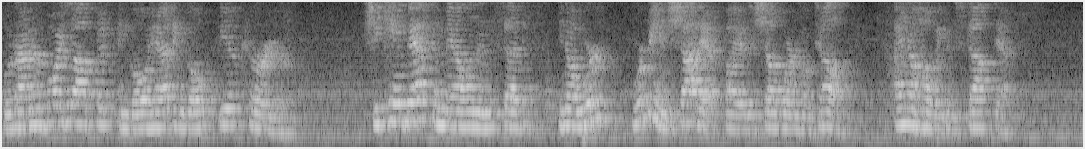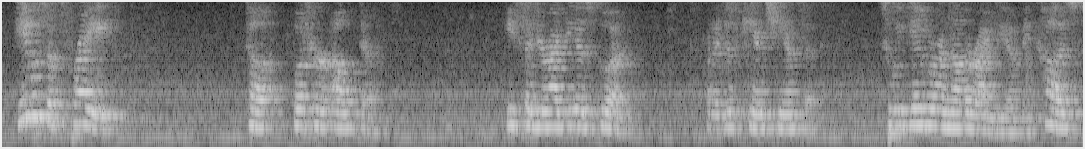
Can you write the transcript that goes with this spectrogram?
put on her boy's outfit, and go ahead and go be a courier. She came back to Mallin and said, you know, we're, we're being shot at by the Shelbourne Hotel. I know how we can stop that. He was afraid to put her out there. He said, your idea is good, but I just can't chance it. So he gave her another idea because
